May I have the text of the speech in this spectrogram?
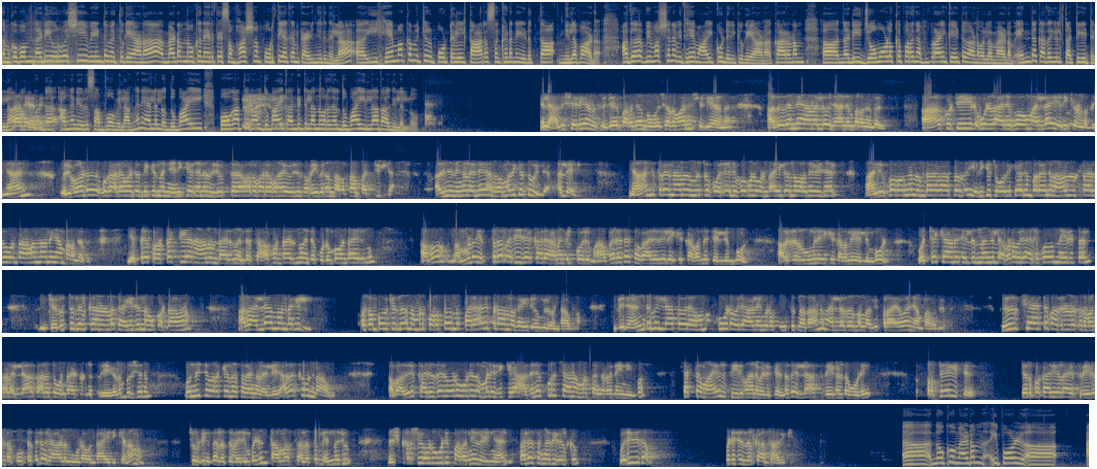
നമുക്കൊപ്പം നടി ഉർവശി വീണ്ടും എത്തുകയാണ്. മാഡം നമുക്ക് നേരത്തെ സംഭാഷണം പൂർത്തിയാക്കാൻ കഴിഞ്ഞിരുന്നില്ല. ഈ ഹേമ കമ്മിറ്റി റിപ്പോർട്ടിൽ താരസംഘടന എടുത്ത നിലപാട് അത് വിമർശന വിധേയമായിക്കൊണ്ടിരിക്കുകയാണ്. കാരണം നടി ജോമോളൊക്കെ പറഞ്ഞ അഭിപ്രായം കേട്ട് കാണുമല്ലോ മാഡം. എന്റെ കഥകൾ തട്ടിയിട്ടില്ല. അതുകൊണ്ട് അങ്ങനെ ഒരു സംഭവമില്ല. അങ്ങനെയല്ലല്ലോ. ദുബായി പോകാത്ത ഒരാൾ ദുബായ് കണ്ടിട്ടില്ല എന്ന് പറഞ്ഞാൽ ദുബായ് ഇല്ലാതാകില്ലല്ലോ. ഇല്ല അത് ശരിയാണ്. സുജയ് പറഞ്ഞത് നൂറ് ശതമാനം ശരിയാണ്. അത് തന്നെയാണല്ലോ ഞാനും പറഞ്ഞത്. ആ കുട്ടിയുടെ ഉള്ള അനുഭവമല്ല എനിക്കുള്ളത്. ഞാൻ ഒരുപാട് കാലമായിട്ട് നിൽക്കുന്ന എനിക്ക് അങ്ങനെ നിരുത്തരവാദപരമായ ഒരു സമീപനം നടത്താൻ പറ്റില്ല. അതിന് നിങ്ങൾ എന്നെ സമ്മതിക്കത്തുമില്ല അല്ലേ? ഞാൻ ഇത്രയും നാൾ നിന്നിട്ട് പോലെ അനുഭവങ്ങൾ ഉണ്ടായില്ലെന്ന് പറഞ്ഞു കഴിഞ്ഞാൽ അനുഭവങ്ങൾ ഉണ്ടാകാത്തത് എനിക്ക് ചോദിക്കാനും പറയാനും ആളുണ്ടായത് കൊണ്ടാണെന്നാണ് ഞാൻ പറഞ്ഞത്. എന്നെ പ്രൊട്ടക്ട് ചെയ്യാൻ ആളുണ്ടായിരുന്നു എന്റെ സ്റ്റാഫ് ഉണ്ടായിരുന്നു എന്റെ കുടുംബം ഉണ്ടായിരുന്നു. അപ്പോൾ നമ്മൾ എത്ര പരിചയക്കാരാണെങ്കിൽ പോലും അവരുടെ സ്വകാര്യതയിലേക്ക് കടന്നു ചെല്ലുമ്പോൾ അവരുടെ റൂമിലേക്ക് കടന്നു ചെല്ലുമ്പോൾ ഒറ്റയ്ക്കാണ് ചെല്ലുന്നതെങ്കിൽ അവിടെ ഒരു അനുഭവം നേരിട്ടാൽ ചെറുത്തു നിൽക്കാനുള്ള ധൈര്യം നമുക്കുണ്ടാവണം. അതല്ല എന്നുണ്ടെങ്കിൽ സംഭവിക്കുന്നത് നമ്മൾ പുറത്തു വന്ന് പരാതിപ്പെടാനുള്ള ധൈര്യമെങ്കിലും ഉണ്ടാവണം. ഇത് രണ്ടുമില്ലാത്തവരാകുമ്പോൾ കൂടെ ഒരാളെയും കൂടെ കൂട്ടുന്നതാണ് നല്ലതെന്നുള്ള അഭിപ്രായമാണ് ഞാൻ പറഞ്ഞത്. തീർച്ചയായിട്ടും അതിനുള്ള ശ്രമങ്ങൾ എല്ലാ കാലത്തും ഉണ്ടായിട്ടുണ്ട്. സ്ത്രീകളും പുരുഷനും ഒന്നിച്ചു വർക്കുന്ന സ്ഥലങ്ങളല്ലേ? അതൊക്കെ ഉണ്ടാവും. അപ്പൊ അതൊരു കരുതലോടുകൂടി നമ്മൾ ഇരിക്കുക അതിനെക്കുറിച്ചാണ് നമ്മൾ സംഘടന ഇനിയിപ്പോൾ ശക്തമായ ഒരു തീരുമാനം എടുക്കേണ്ടത് എല്ലാ സ്ത്രീകളുടെ കൂടെ പ്രത്യേകിച്ച് ചെറുപ്പക്കാരികളായ സ്ത്രീകളുടെ കൂട്ടത്തിൽ ഒരാളും കൂടെ ഉണ്ടായിരിക്കണം. ഷൂട്ടിംഗ് സ്ഥലത്ത് വരുമ്പോഴും താമസ സ്ഥലത്തും എന്നൊരു നിഷ്കർഷയോടുകൂടി പറഞ്ഞു കഴിഞ്ഞാൽ പല സംഗതികൾക്കും ഒരുവിധം പിടിച്ചു നിൽക്കാൻ സാധിക്കും. നോക്കൂ മാഡം ഇപ്പോൾ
